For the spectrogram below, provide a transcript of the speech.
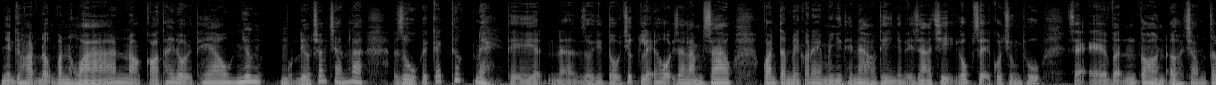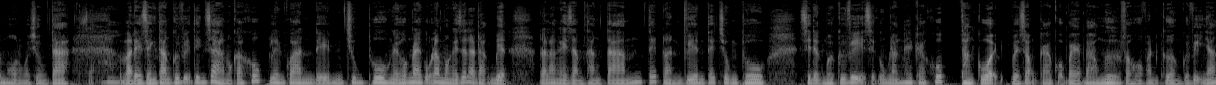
những cái hoạt động văn hóa nó có thay đổi theo nhưng một điều chắc chắn là dù cái cách thức này thể hiện à, rồi thì tổ chức lễ hội ra làm sao, quan tâm đến con em mình như thế nào thì những cái giá trị gốc rễ của Trung thu sẽ vẫn còn ở trong tâm hồn của chúng ta. Dạ vâng. Và để dành tặng quý vị thính giả một ca khúc liên quan đến Trung thu, ngày hôm nay cũng là một ngày rất là đặc biệt, đó là ngày rằm tháng 8, Tết đoàn viên, Tết Trung thu. Xin được mời quý vị sẽ cùng lắng nghe ca khúc Thằng Cuội với giọng ca của bé Bào Ngư và Hồ Văn Cường quý vị nhé.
